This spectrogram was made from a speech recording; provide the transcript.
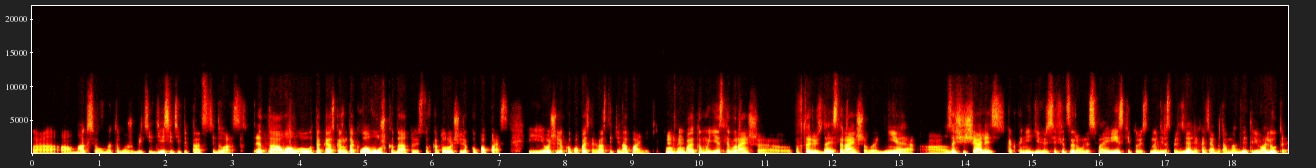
а максимум это может быть и 10, и 15, и 20. Это такая, скажем так, ловушка, да, то есть в которую очень легко попасть. И очень легко попасть как раз-таки на панике. Угу. Поэтому если вы раньше, повторюсь, да, если раньше вы не защищались, как-то не диверсифицировали свои риски, то есть, ну, не распределяли хотя бы там на 2-3 валюты,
